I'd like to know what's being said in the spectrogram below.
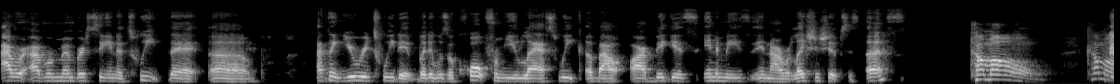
I, re- I remember seeing a tweet that um, I think you retweeted, but it was a quote from you last week about our biggest enemies in our relationships is us. Come on. Come on.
